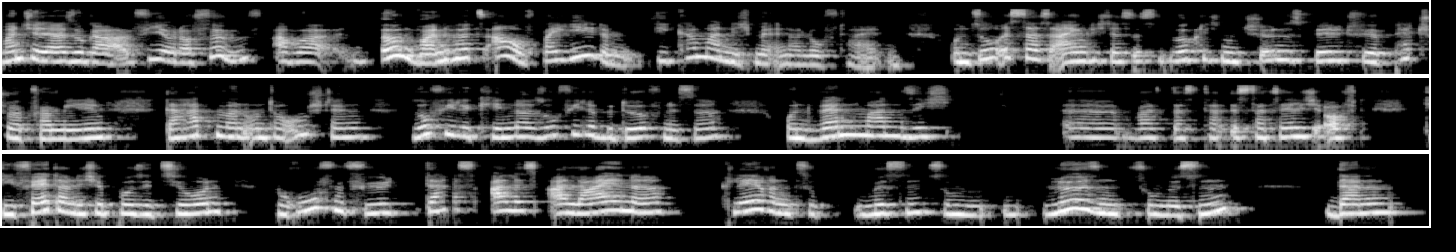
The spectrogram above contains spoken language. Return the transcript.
manche ja sogar vier oder fünf, aber irgendwann hört's auf, bei jedem. Die kann man nicht mehr in der Luft halten. Und so ist das eigentlich, das ist wirklich ein schönes Bild für Patchwork-Familien. Da hat man unter Umständen so viele Kinder, so viele Bedürfnisse. Und wenn man sich, äh, was das ist tatsächlich oft die väterliche Position, berufen fühlt, das alles alleine klären zu müssen, zu lösen zu müssen, dann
